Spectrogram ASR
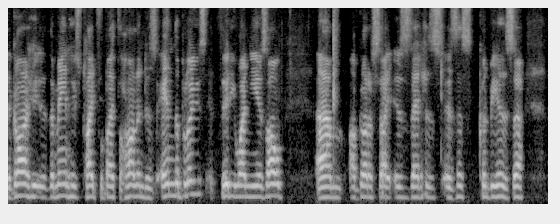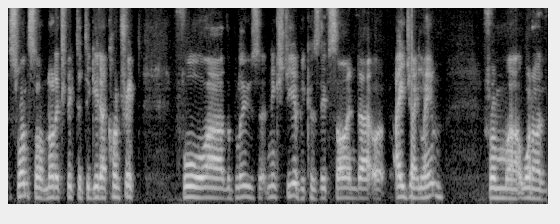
the guy who, the man who's played for both the Highlanders and the Blues at 31 years old, um, I've got to say, is that his, is this could be his uh, swan song. Not expected to get a contract for uh, the Blues next year because they've signed uh, AJ Lamb from uh, what I've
